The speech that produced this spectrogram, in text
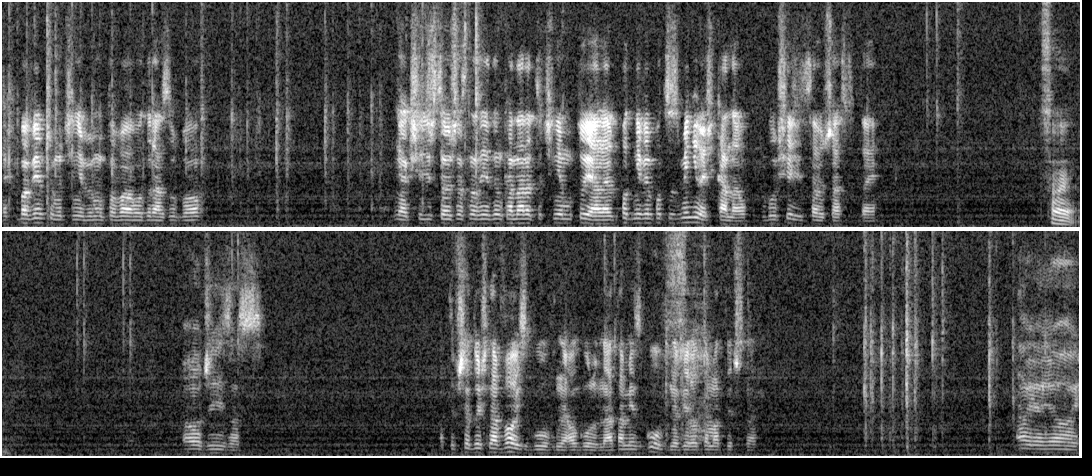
Ja chyba wiem czemu ci nie wymutowało od razu, bo jak siedzisz cały czas na jednym kanale to ci nie mutuje, ale pod, nie wiem po co zmieniłeś kanał, bo siedzisz cały czas tutaj. Co ja? O Jesus. A ty wszedłeś na voice główny, ogólny, a tam jest główny, wielotematyczny. Oj, oj, oj.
